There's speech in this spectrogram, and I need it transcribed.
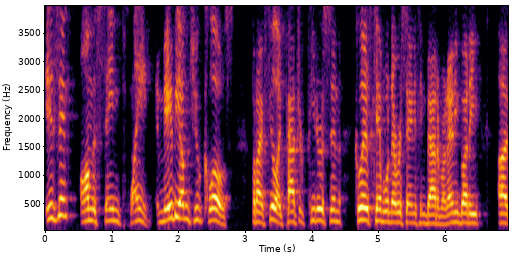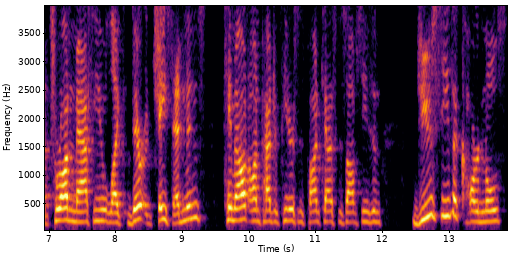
isn't on the same plane. And maybe I'm too close, but I feel like Patrick Peterson, Calais Campbell never say anything bad about anybody. Uh, Tyrann Mathieu, like there, Chase Edmonds came out on Patrick Peterson's podcast this offseason. Do you see the Cardinals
